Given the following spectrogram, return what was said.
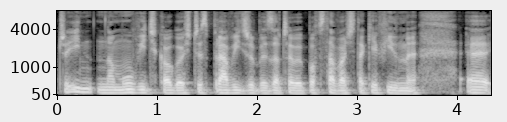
czyli namówić kogoś, czy sprawić, żeby zaczęły powstawać takie filmy. E,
